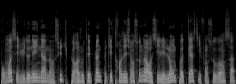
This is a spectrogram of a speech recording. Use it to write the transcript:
pour moi, c'est lui donner une âme. Ensuite, tu peux rajouter plein de petites transitions sonores aussi. Les longs podcasts, ils font souvent ça.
